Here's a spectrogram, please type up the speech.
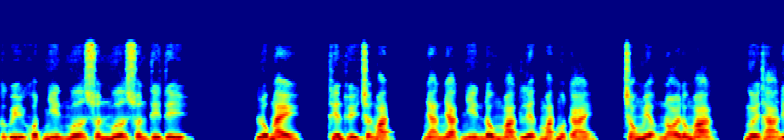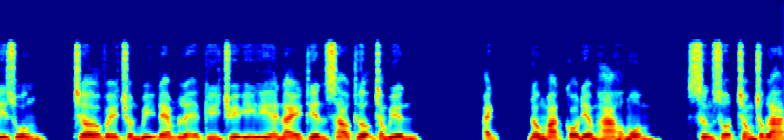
cực ủy khuất nhìn mưa xuân mưa xuân tỉ tỉ. Lúc này, thiên thủy trấn mắt, nhàn nhạt, nhìn đông mạt liếc mắt một cái, trong miệng nói đông mạt, ngươi thả đi xuống, trở về chuẩn bị đem lễ ký truy y y này thiên sao thượng trăm biến. Ách, đông mặt có điểm há hốc mồm, sừng sốt trong chốc lát,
